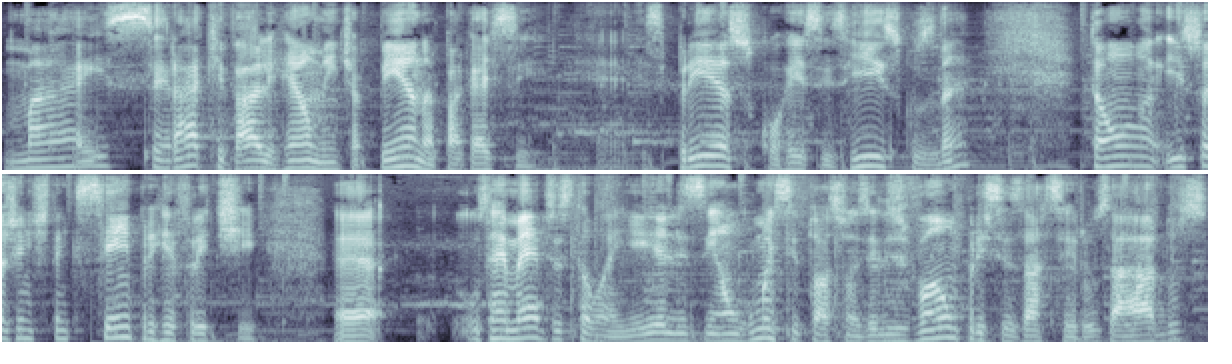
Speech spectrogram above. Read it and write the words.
Mas será que vale realmente a pena pagar esse, é, esse preço, correr esses riscos, né? Então isso a gente tem que sempre refletir. É, os remédios estão aí, eles em algumas situações eles vão precisar ser usados,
